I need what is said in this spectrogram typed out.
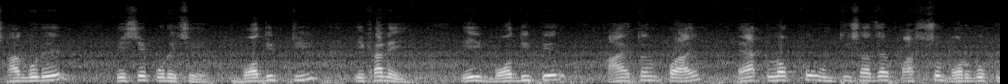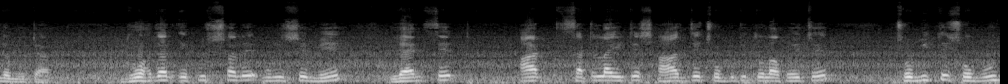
সাগরে এসে পড়েছে। বদ্বীপটি এখানেই। এই বদ্বীপের আয়তন প্রায় এক লক্ষ উনত্রিশ হাজার পাঁচশো বর্গ কিলোমিটার। দু হাজার একুশ সালে উনিশে মে ল্যান্ডসেট আট স্যাটেলাইটের সাহায্যে ছবিটি তোলা হয়েছে। ছবিতে সবুজ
